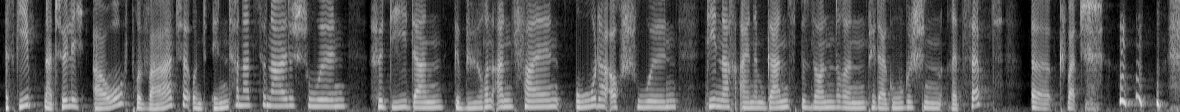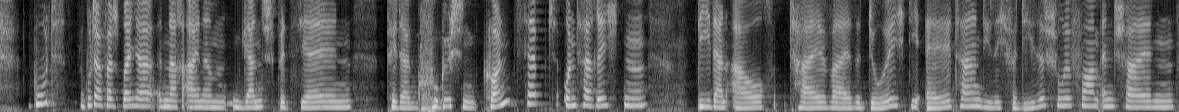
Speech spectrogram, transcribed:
Es gibt natürlich auch private und internationale Schulen, für die dann Gebühren anfallen oder auch Schulen, die nach einem ganz besonderen pädagogischen Rezept, äh, Quatsch, gut, guter Versprecher, nach einem ganz speziellen pädagogischen Konzept unterrichten die dann auch teilweise durch die Eltern, die sich für diese Schulform entscheiden,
